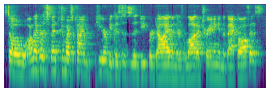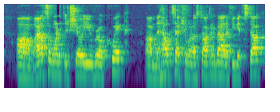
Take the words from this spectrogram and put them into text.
So I'm not going to spend too much time here because this is a deeper dive and there's a lot of training in the back office. Um, I also wanted to show you real quick Um, the help section, what I was talking about, if you get stuck,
